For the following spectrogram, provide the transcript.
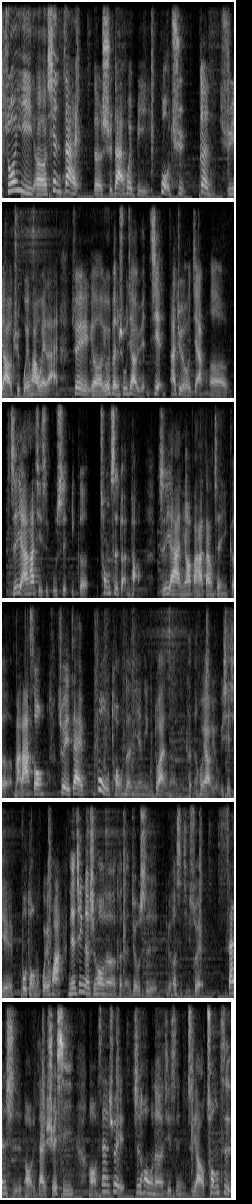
所以呃，现在。的时代会比过去更需要去规划未来，所以呃有一本书叫《远见》，它就有讲呃，职涯它其实不是一个冲刺短跑，职涯你要把它当成一个马拉松，所以在不同的年龄段呢，你可能会要有一些些不同的规划。年轻的时候呢，可能就是比如二十几岁。三十哦，你在学习哦。三十岁之后呢，其实你只要冲刺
